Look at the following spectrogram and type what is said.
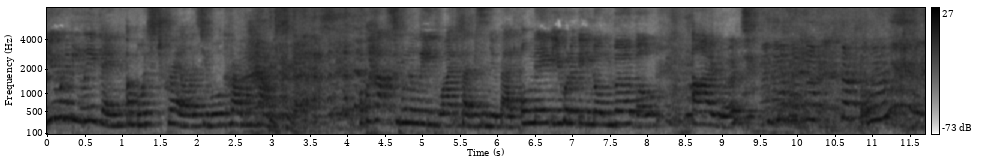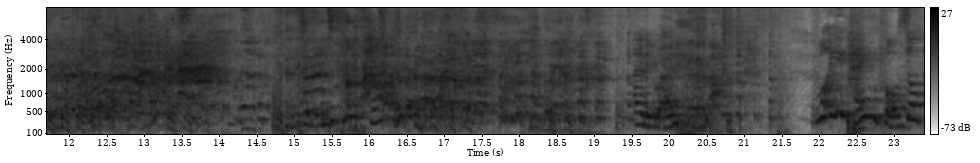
you want to be leaving a moist trail as you walk around the house. Or perhaps you want to leave white feathers in your bed, or maybe you want to be non-verbal. I would. Anyway. What are you paying for? So,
